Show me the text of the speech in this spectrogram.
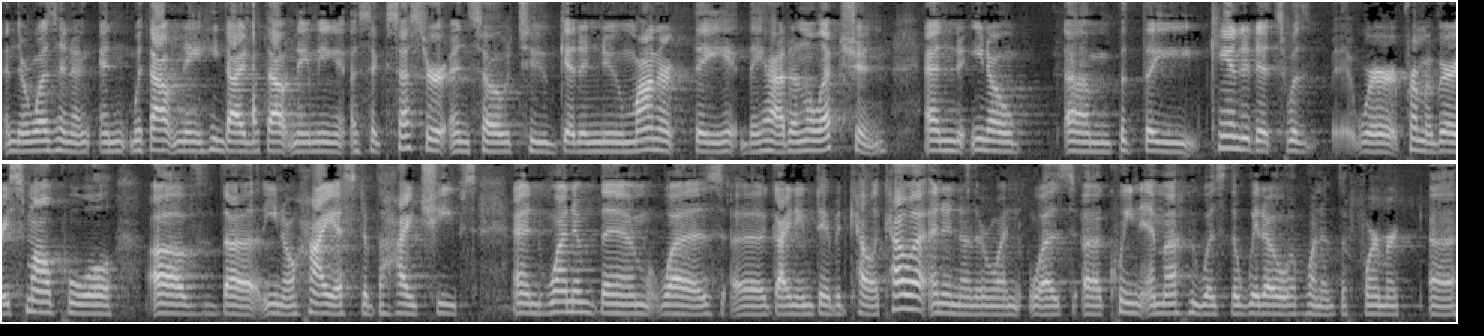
and there wasn't a, and without na- he died without naming a successor, and so to get a new monarch, they they had an election, and you know um, but the candidates was were from a very small pool of the you know highest of the high chiefs, and one of them was a guy named David Kalakaua, and another one was uh, Queen Emma, who was the widow of one of the former uh,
